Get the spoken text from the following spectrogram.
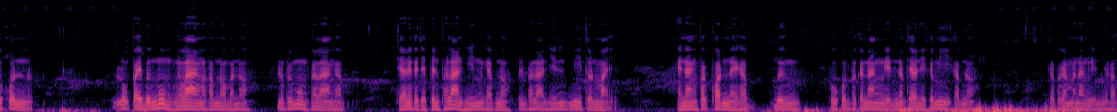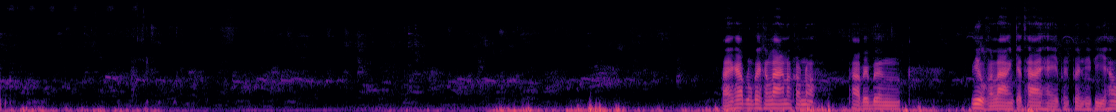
ทุกๆคน ลงไปเบื้องมุมข้างล่างนะครับเนาะบัดเนาะลงไปมุมข้างล่างครับแถวนี้ก็จะเป็นพระลานหินครับเนาะเป็นพระลานหินมีต้นใหม่ให้นั่งพักผ่อนหน่อยครับเบื้องผู้คนเพิ่นก็นั่งเล่นน้ำแถวนี้ก็มีครับเนาะก็พากันมานั่งเล่นอยู่ครับ ครับลงไปข้างล่างนะครับเนาะพาไปเบิงวิวข้างล่างจะถ่ายให้เพื่อนๆพี่ๆเฮา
